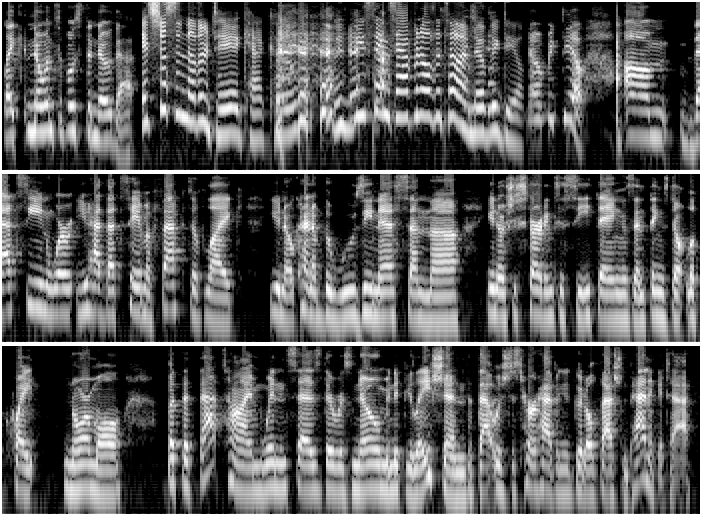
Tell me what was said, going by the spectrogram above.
like no one's supposed to know that. It's just another day at Catco. These things happen all the time. No big deal. No big deal. Um that scene where you had that same effect of like, you know, kind of the wooziness and the, you know, she's starting to see things and things don't look quite normal but at that time Winn says there was no manipulation that that was just her having a good old-fashioned panic attack.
